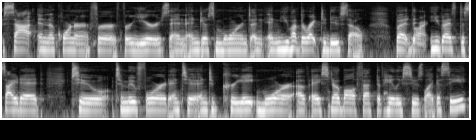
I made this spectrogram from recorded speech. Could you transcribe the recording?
sat in a corner for for years and and just mourned and and you have the right to do so. But Right. you guys decided to to move forward and to and to create more of a snowball effect of Haley Sue's legacy.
